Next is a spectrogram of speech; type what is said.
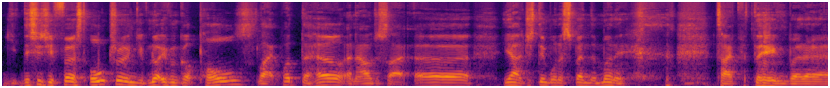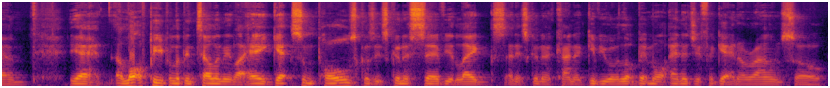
this is your first ultra and you've not even got poles? Like what the hell? And i was just like uh yeah i just didn't want to spend the money type of thing. But um yeah a lot of people have been telling me like hey get some poles because it's going to save your legs and it's going to kind of give you a little bit more energy for getting around. So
